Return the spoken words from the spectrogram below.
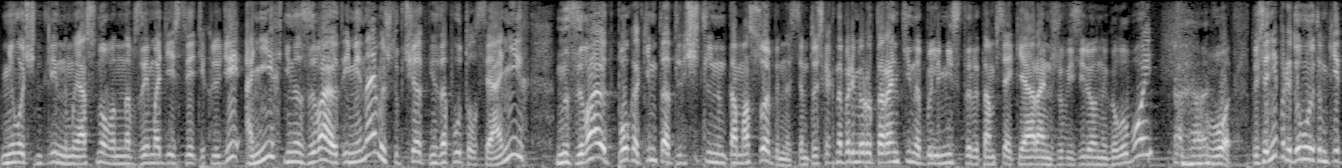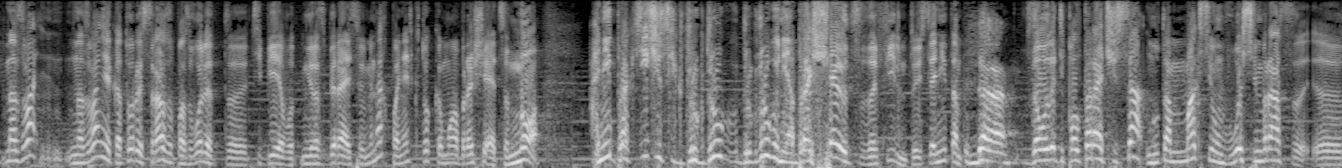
не очень длинным и основан на взаимодействии этих людей. Они их не называют именами, чтобы человек не запутался, они их называют по каким-то отличительным там особенностям. То есть, как, например, у Тарантино были мистеры там всякие оранжевый, зеленый, голубой. Ага. Вот. То есть они придумывают им какие-то назва... названия, которые сразу позволят э, тебе, вот не разбираясь в именах, понять, кто к кому обращается. Но они практически друг другу, друг другу не обращаются за фильм. То есть они там да. за вот эти полтора часа, ну там максимум 8 раз э,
